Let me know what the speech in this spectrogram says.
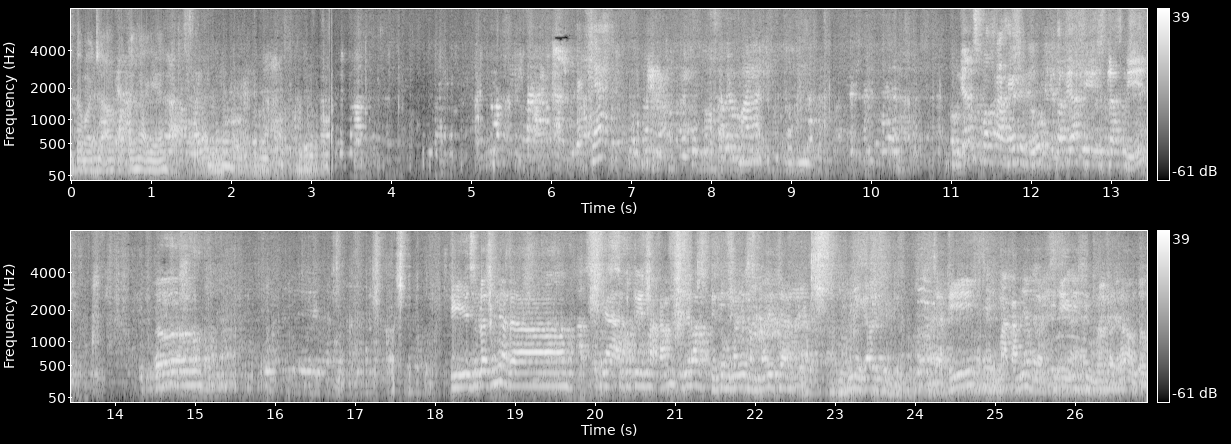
Kita baca Al-Fatihah ya. Ya, Kemudian spot terakhir itu kita lihat di sebelah sini. Eh, di sebelah sini ada seperti makam, inilah ditemukannya Bang Marijan meninggal di sini. Jadi makamnya dari sini ini simbol saja untuk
